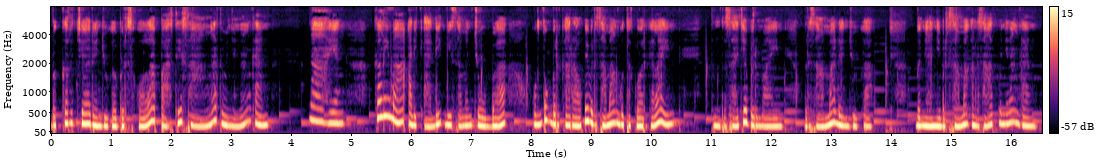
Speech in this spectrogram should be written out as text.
bekerja dan juga bersekolah pasti sangat menyenangkan. Nah, yang kelima, adik-adik bisa mencoba untuk berkaraoke bersama anggota keluarga lain. Tentu saja bermain bersama dan juga bernyanyi bersama akan sangat menyenangkan.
